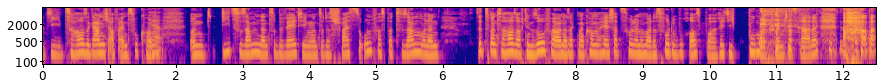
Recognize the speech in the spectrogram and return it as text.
die zu Hause gar nicht auf einen zukommen. Ja. Und die zusammen dann zu bewältigen und so, das schweißt so unfassbar zusammen und dann sitzt man zu Hause auf dem Sofa und dann sagt man, komm, hey Schatz, hol doch nochmal das Fotobuch raus. Boah, richtig Boomer-Cringe jetzt gerade. Aber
